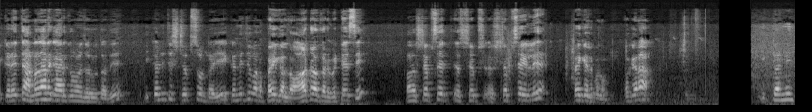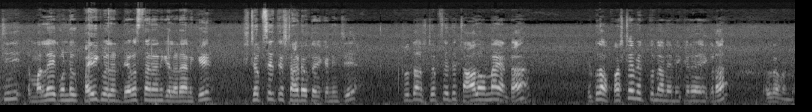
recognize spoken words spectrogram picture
ఇక్కడైతే అన్నదాన కార్యక్రమం జరుగుతుంది. ఇక్కడ నుంచి స్టెప్స్ ఉంటాయి. ఇక్కడ నుంచి మనం పైకి వెళ్దాం. ఆటో అక్కడ పెట్టేసి మనం స్టెప్స్ స్టెప్స్ స్టెప్స్ వెళ్ళి పైకి వెళ్ళిపోదాం. ఓకేనా? ఇక్కడ నుంచి మల్లయ్య కొండకు పైకి వెళ్ళ దేవస్థానానికి వెళ్ళడానికి స్టెప్స్ అయితే స్టార్ట్ అవుతాయి ఇక్కడ నుంచి. చూద్దాం స్టెప్స్ అయితే చాలా ఉన్నాయంట. ఎక్కుదాం ఫస్ట్ టైం ఎక్కుతున్నాను నేను ఇక్కడ ఇక్కడ. వెళ్దామండి.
